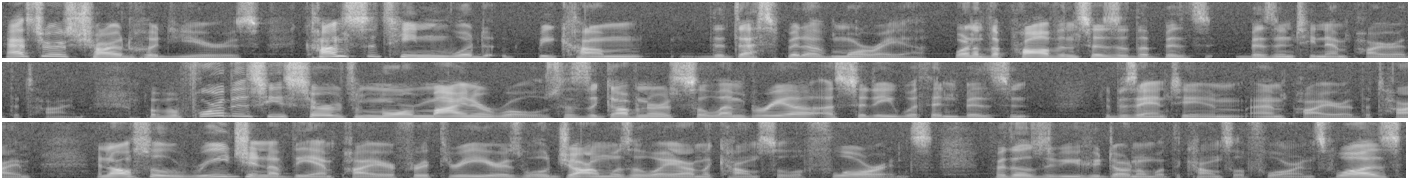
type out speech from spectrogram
After his childhood years, Constantine would become the despot of Morea, one of the provinces of the Byzantine Empire at the time. But before this, he served more minor roles as the governor of Selymbria, a city within Byzantium the Byzantine Empire at the time, and also regent of the empire for three years while John was away on the Council of Florence. For those of you who don't know what the Council of Florence was,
